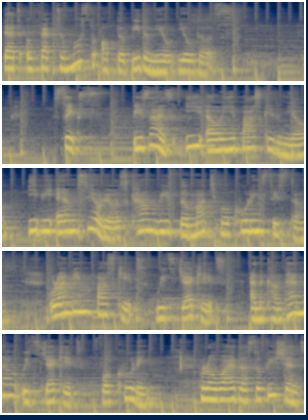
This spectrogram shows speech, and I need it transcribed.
that affects most of the bead mill users. 6. Besides ELE basket mill, EBM series come with the multiple cooling system, grinding basket with jacket and container with jacket for cooling, provide sufficient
